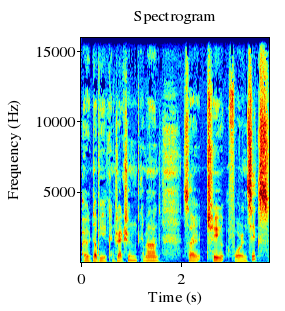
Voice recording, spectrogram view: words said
OW contraction command. So 2, 4, and 6.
